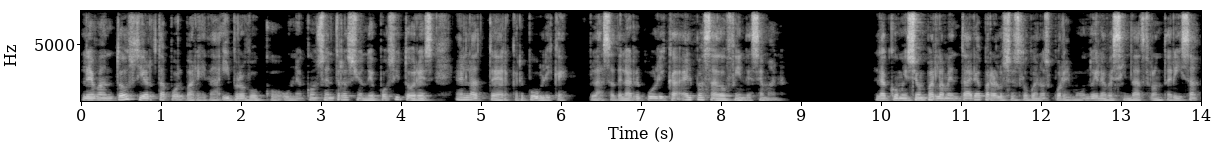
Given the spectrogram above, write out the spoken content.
levantó cierta polvareda y provocó una concentración de opositores en la Terc Republike, Plaza de la República, el pasado fin de semana. La Comisión Parlamentaria para los Eslovenos por el Mundo y la Vecindad Fronteriza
